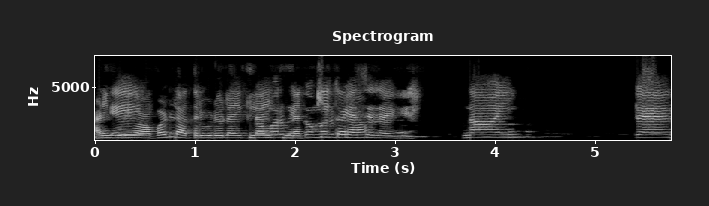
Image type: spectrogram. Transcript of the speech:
आणि व्हिडिओ. आवडला तर व्हिडिओला एक लाईक नक्की करा nine ten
